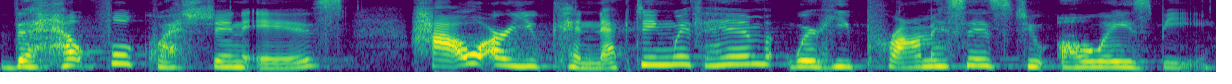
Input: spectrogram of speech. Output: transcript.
the helpful question is how are you connecting with Him where He promises to always be?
